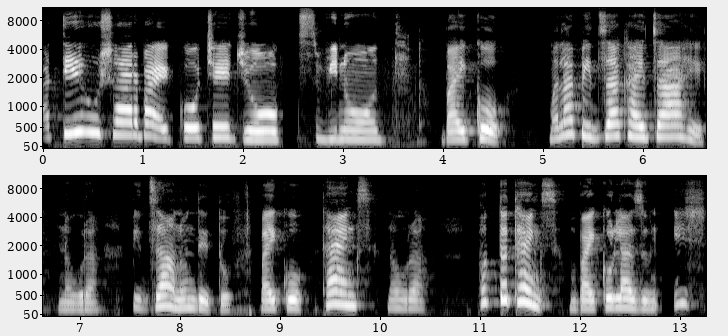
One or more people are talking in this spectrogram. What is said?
अति हुशार बायकोचे जोक्स विनोद. बायको मला पिझ्झा खायचा आहे नवरा. पिझ्झा आणून देतो. बायको थँक्स नवरा. फक्त थँक्स. बायको लाजून इश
